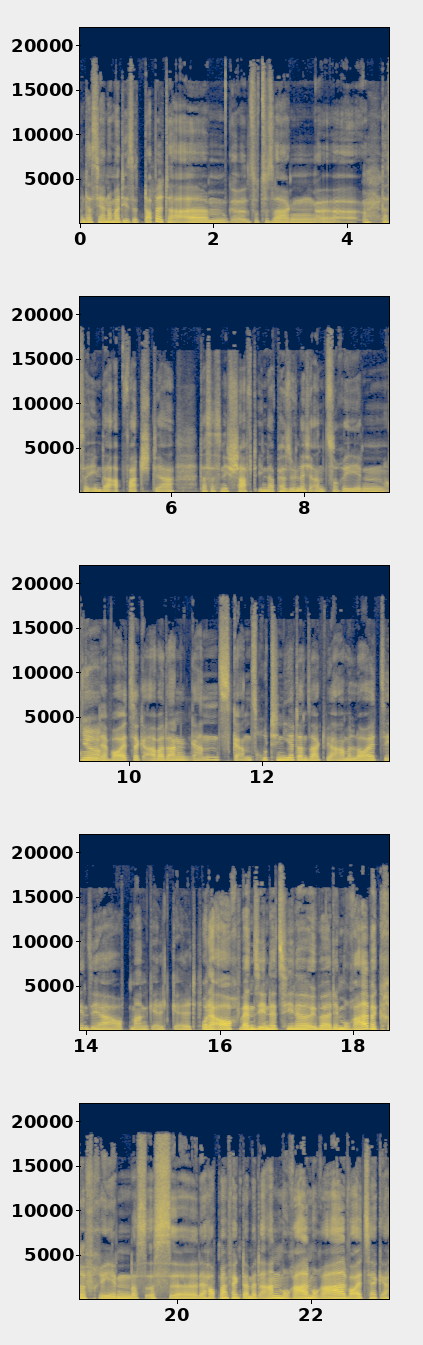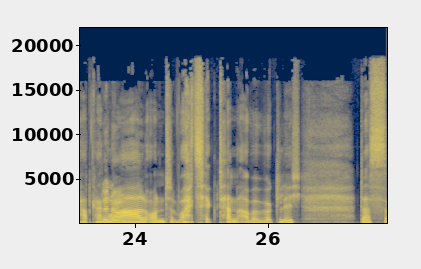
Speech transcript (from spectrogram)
Und das ist ja nochmal diese doppelte, ähm, äh, sozusagen, äh, dass er ihn da abwatscht, ja, dass er es nicht schafft, ihn da persönlich anzureden. Und Ja. der Wojciech aber dann ganz, ganz routiniert dann sagt, wir arme Leute, sehen Sie, Herr Hauptmann, Geld, Geld. Oder auch, wenn Sie in der Szene über den Moralbegriff reden, das ist, äh, der Hauptmann fängt damit an, Moral, Moral, Wojciech, er hat keine Genau. Moral und Wojciech dann aber wirklich das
